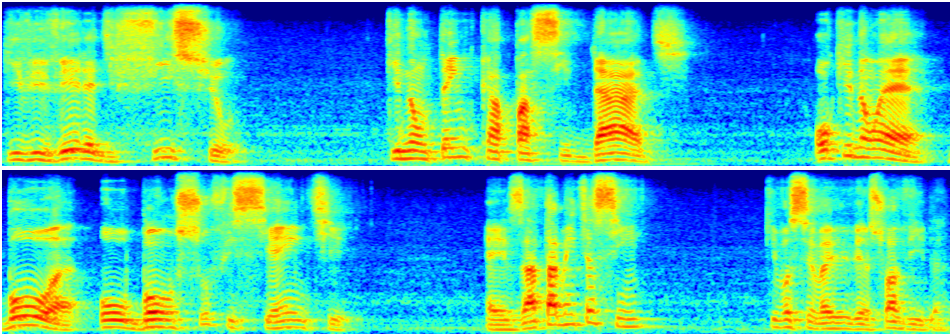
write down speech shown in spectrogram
que viver é difícil, que não tem capacidade, ou que não é boa ou bom o suficiente, é exatamente assim que você vai viver a sua vida.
